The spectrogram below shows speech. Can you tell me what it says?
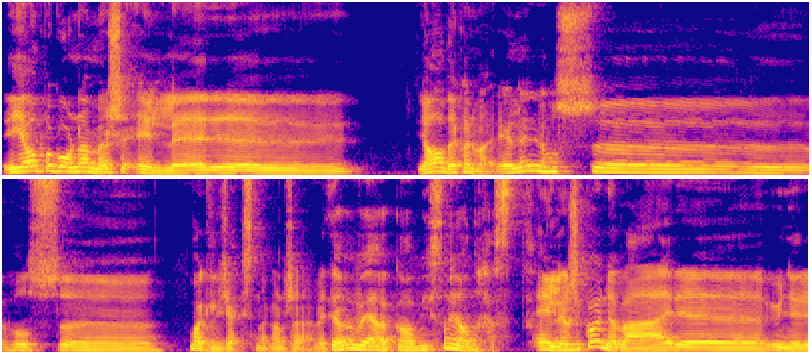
Ja, på gården deres, eller eh, Ja, det kan være. Eller hos, øh, hos øh, Michael Jackson, kanskje. jeg vet Ja, ikke. hvis han hadde hest. Eller så kan det være eh, under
